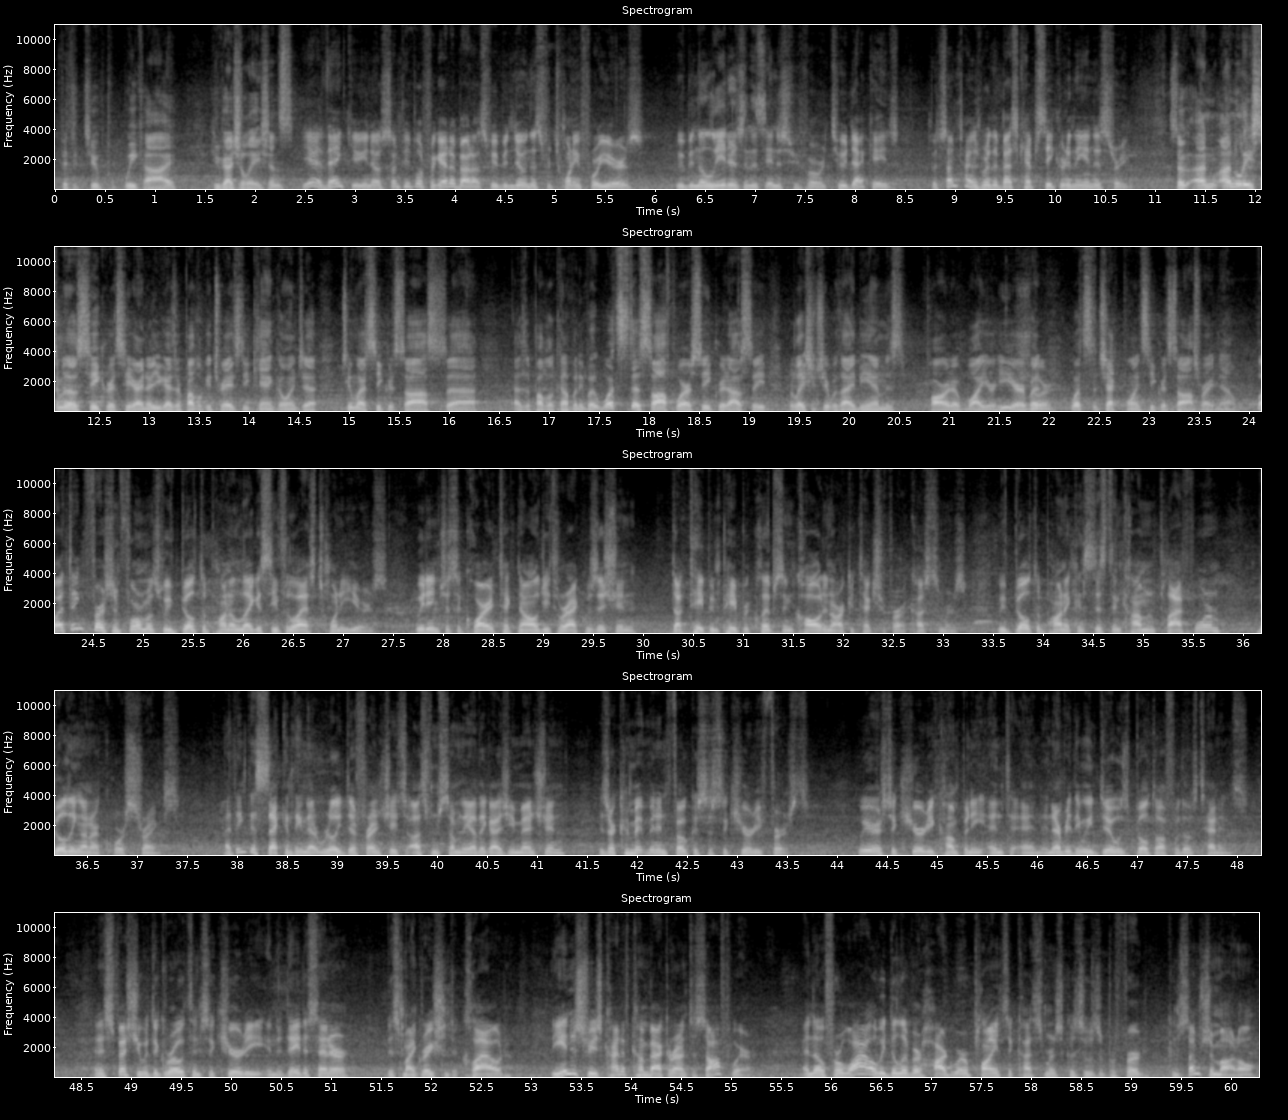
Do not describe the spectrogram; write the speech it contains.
52 week high. Congratulations. Yeah, thank you. You know, some people forget about us. We've been doing this for 24 years. We've been the leaders in this industry for over two decades, but sometimes we're the best kept secret in the industry. So un unleash some of those secrets here. I know you guys are publicly traded, so you can't go into too much secret sauce uh, as a public company, but what's the software secret? Obviously, relationship with IBM is part of why you're here, sure. but what's the checkpoint secret sauce right now? Well, I think first and foremost, we've built upon a legacy for the last 20 years. We didn't just acquire technology through acquisition, duct tape and paper clips and call it an architecture for our customers. We've built upon a consistent common platform, building on our core strengths. I think the second thing that really differentiates us from some of the other guys you mentioned is our commitment and focus to security first. We are a security company end to end, and everything we do is built off of those tenants. And especially with the growth in security in the data center, this migration to cloud, the industry's kind of come back around to software. And though for a while we delivered hardware appliance to customers because it was a preferred consumption model,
